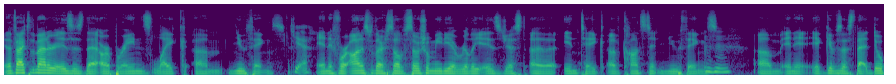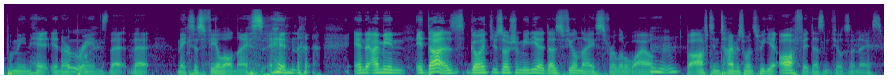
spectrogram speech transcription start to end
And the fact of the matter is, is that our brains like um, new things. Yeah. And if we're honest with ourselves, social media really is just a intake of constant new things. Mhm. um, and it, it gives us that dopamine hit in our Ooh. brains that that makes us feel all nice and and I mean it does going through social media does feel nice for a little while Mhm. but oftentimes once we get off it doesn't feel so nice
